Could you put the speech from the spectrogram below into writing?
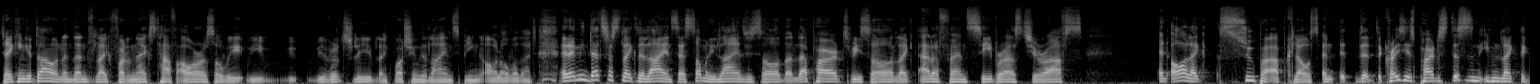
taking it down and then like for the next half hour or so we we we, virtually like watching the lions being all over that and i mean that's just like the lions there's so many lions we saw the leopards we saw like elephants zebras giraffes and all like super up close. And it, the, the craziest part is this isn't even like the,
